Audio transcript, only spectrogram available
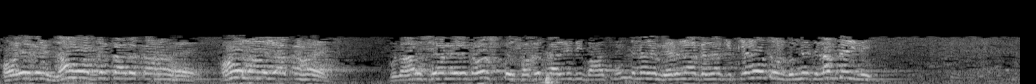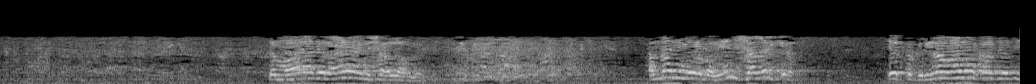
اور یہ لاؤ عبد القادر کہاں ہے، اور لاؤ یا کہاں ہے؟ گزارش ہے میرے دوست، کوئی فخر کرنے کی بات نہیں، جنہوں نے میرے نال گلا کی نا تو دنیا سے لگتا ہی نہیں۔ تو مایا جو رہنا ہے ان شاء اللہ اللہ کی مہربانی ان شاء اللہ کیا۔ یہ تقریر والا کر دیا جی۔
